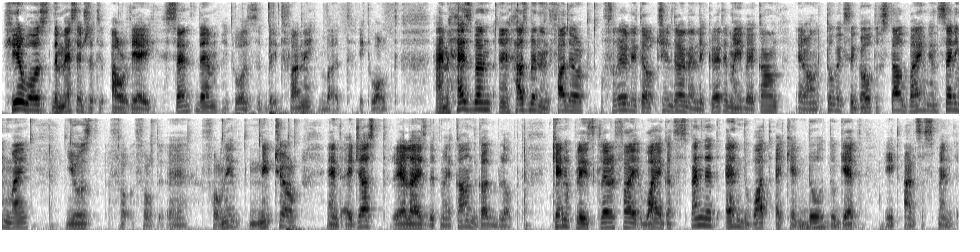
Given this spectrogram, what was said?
Here was the message that our VA sent them. It was a bit funny, but it worked. I'm a husband, a husband and father of three little children and I created my eBay account around two weeks ago to start buying and selling my used for, for, uh, furniture and I just realized that my account got blocked. Can you please clarify why I got suspended and what I can do to get it unsuspended?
